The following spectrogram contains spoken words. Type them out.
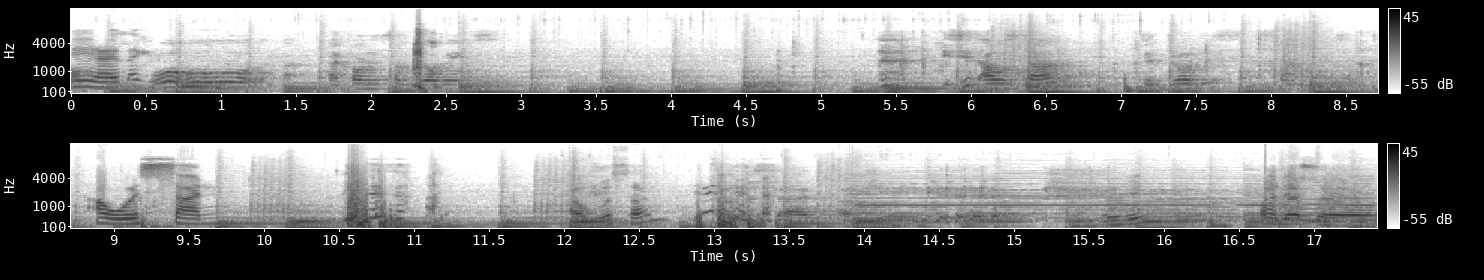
Hey, I like. Oh, oh, oh, I found some drawings. Is it our son to draw this sun? Our son. Our son? Our son, okay. Really? Oh, there's a,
